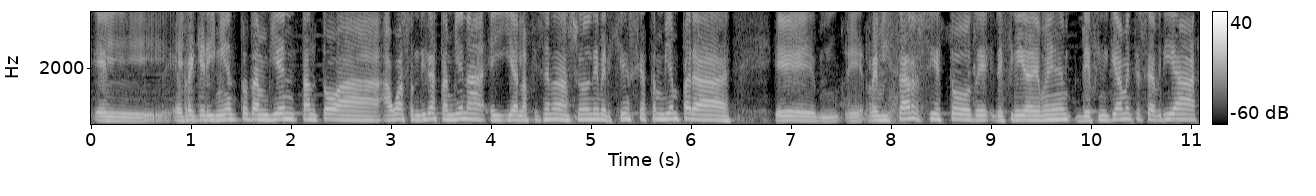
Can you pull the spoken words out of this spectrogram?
el, requerimiento también, tanto a Aguas Andinas también y a la Oficina Nacional de Emergencias también para eh, eh, revisar si esto definitivamente, se habría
